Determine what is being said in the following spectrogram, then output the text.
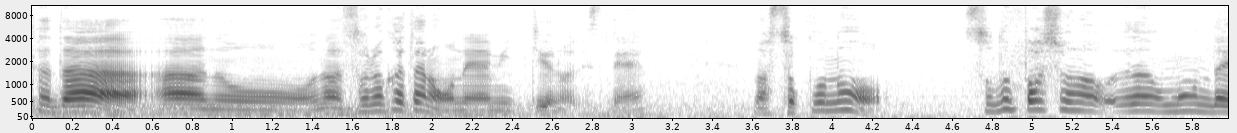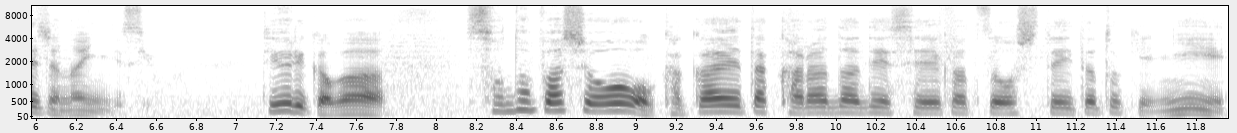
ただあのなその方のお悩みっていうのはですね、まあ、そこのその場所の問題じゃないんですよ。っていうよりかはその場所を抱えた体で生活をしていた時に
